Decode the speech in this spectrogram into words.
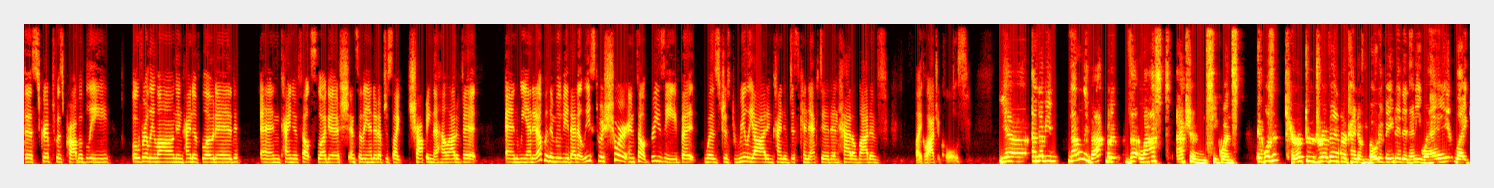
the script was probably overly long and kind of bloated and kind of felt sluggish. And so they ended up just like chopping the hell out of it. And we ended up with a movie that at least was short and felt breezy, but was just really odd and kind of disconnected and had a lot of like logicals. Yeah, and I mean, not only that, but it, that last action sequence, it wasn't character driven or kind of motivated in any way. Like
